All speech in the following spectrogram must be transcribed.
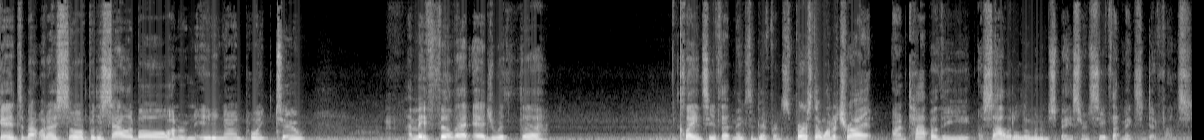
Okay, it's about what I saw for the salad bowl, 189.2. I may fill that edge with uh, clay and see if that makes a difference. First, I want to try it on top of the solid aluminum spacer and see if that makes a difference.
